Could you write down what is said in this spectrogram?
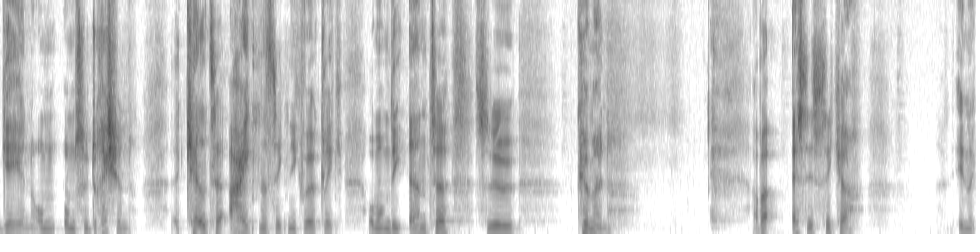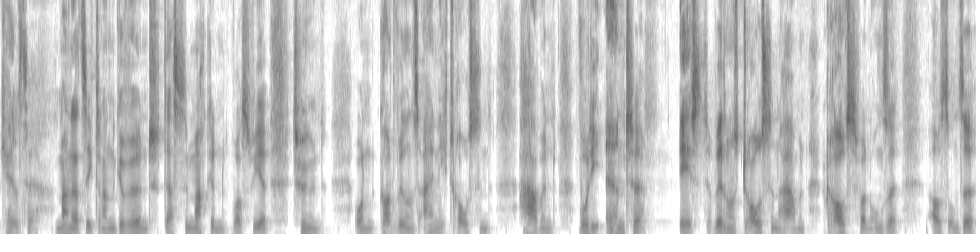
gehen, um, um zu dreschen. Kälte eignet sich nicht wirklich, um um die Ernte zu kümmern. Aber es ist sicher, in der Kälte. Man hat sich daran gewöhnt, das zu machen, was wir tun. Und Gott will uns eigentlich draußen haben, wo die Ernte ist. Er will uns draußen haben, raus von unser, aus unserer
